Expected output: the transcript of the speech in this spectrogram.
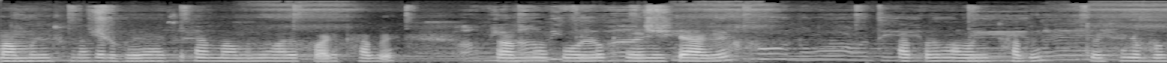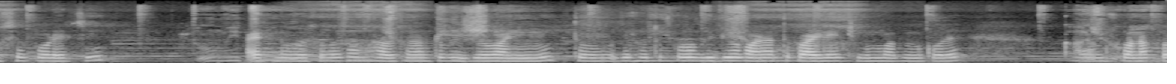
মামুনি সোনাকে ধরে আছে, তার মামুনি আমাদের পরে খাবে। রান্না করল খেয়ে নিতে আগে। তারপর মামুনি খাবে। তো এখানে বসে পড়েছি। এখানে বসে বসে আমি ভাবছিলাম একটু ভিডিও বানিয়ে তো যেহেতু পুরো ভিডিও বানাতে পারিনি ঠিক মতন করে, কারণ সোনাকে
